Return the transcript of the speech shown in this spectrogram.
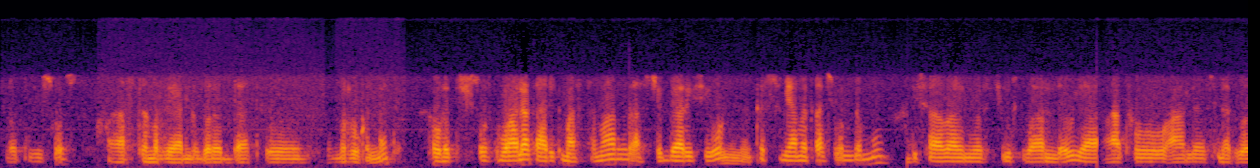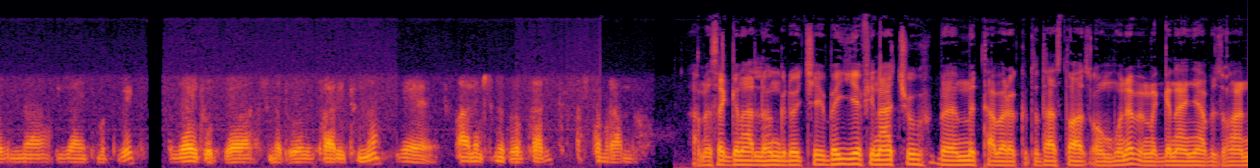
ሁለት ሺ ሶስት አስተምሬያለሁ በረዳት ምሩቅነት። ከሁለት ሺ ሶስት በኋላ ታሪክ ማስተማር አስቸጋሪ ሲሆን ክስ የሚያመጣ ሲሆን ደግሞ አዲስ አበባ ዩኒቨርሲቲ ውስጥ ባለው የአቶ አለ ስነ ጥበብና ዲዛይን ትምህርት ቤት እዛ የኢትዮጵያ ስነ ጥበብ ታሪክና የዓለም ስነ ጥበብ ታሪክ አስተምራለሁ። አመሰግናለሁ እንግዶቼ በየፊናችሁ በምታበረክቱት አስተዋጽኦም ሆነ በመገናኛ ብዙኃን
